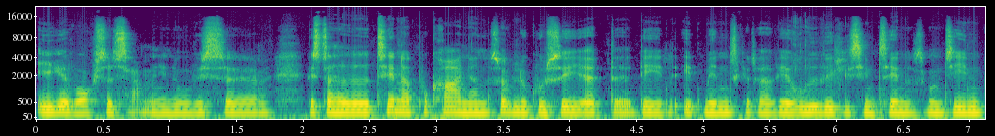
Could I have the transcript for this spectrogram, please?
ikke er vokset sammen endnu. Hvis, øh, hvis der havde været tænder på kranierne, så ville du kunne se, at øh, det er et menneske, der er ved at udvikle sine tænder, så kan man sige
